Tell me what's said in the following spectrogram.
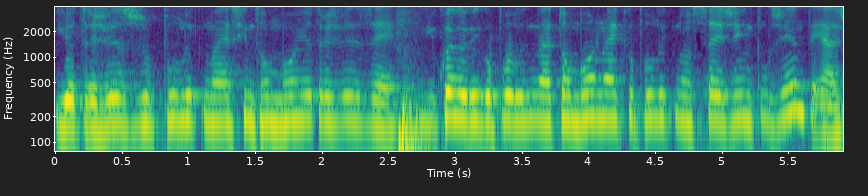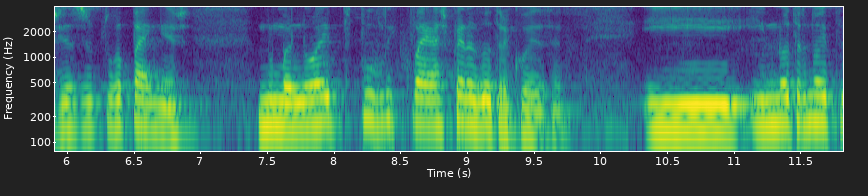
e outras vezes o público não é assim tão bom e outras vezes é. E quando eu digo o público não é tão bom, não é que o público não seja inteligente, é às vezes tu apanhas numa noite público que vai à espera de outra coisa. E, e noutra noite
